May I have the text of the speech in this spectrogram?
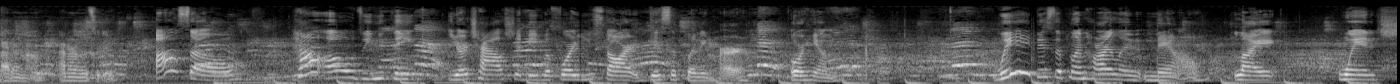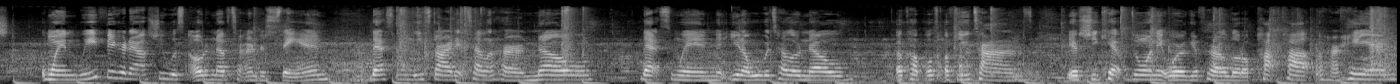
I don't know. I don't know what to do. Also, how old do you think your child should be before you start disciplining her or him? We discipline Harlan now. Like, when when we figured out she was old enough to understand, that's when we started telling her no. That's when, you know, we would tell her no a couple, a few times. If she kept doing it, we'll give her a little pop pop on her hand.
